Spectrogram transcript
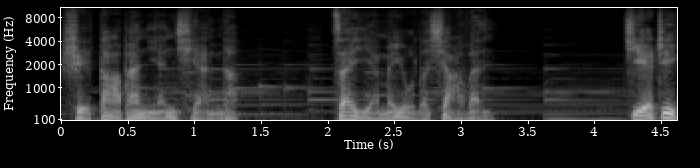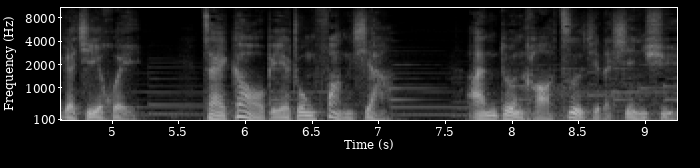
是大半年前的。再也没有了下文。借这个机会，在告别中放下，安顿好自己的心绪。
